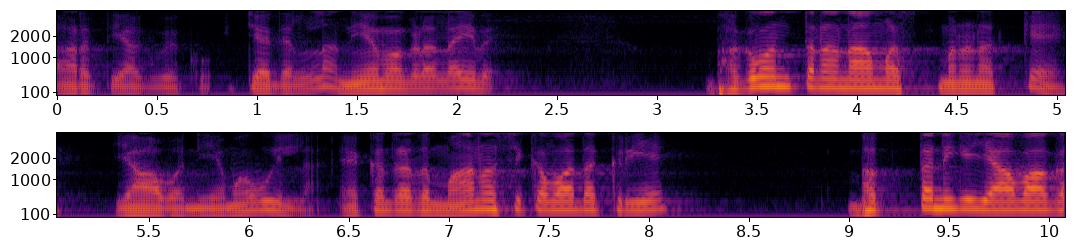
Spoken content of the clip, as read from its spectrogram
ಆರತಿ ಆಗಬೇಕು ಇತ್ಯಾದಿ ಎಲ್ಲ ನಿಯಮಗಳೆಲ್ಲ ಇವೆ. ಭಗವಂತನ ನಾಮಸ್ಮರಣಕ್ಕೆ ಯಾವ ನಿಯಮವೂ ಇಲ್ಲ. ಯಾಕಂದರೆ ಅದು ಮಾನಸಿಕವಾದ ಕ್ರಿಯೆ ಭಕ್ತನಿಗೆ ಯಾವಾಗ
